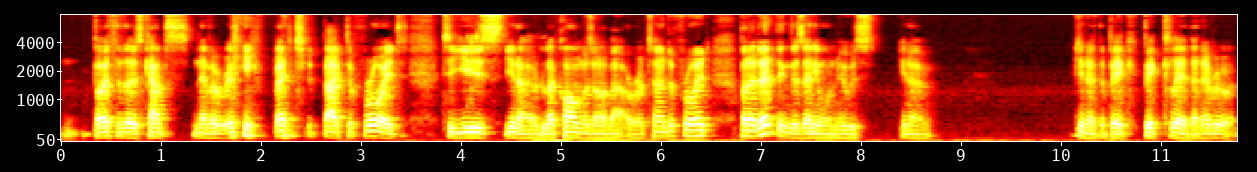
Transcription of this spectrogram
both of those camps never really ventured back to Freud to use, you know, Lacan was on about a return to Freud. But I don't think there's anyone who was, you know, you know, the big, big clear that everyone,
